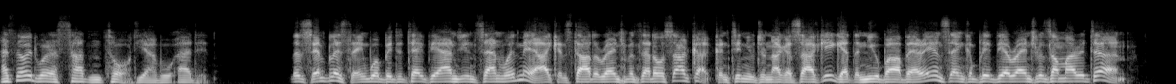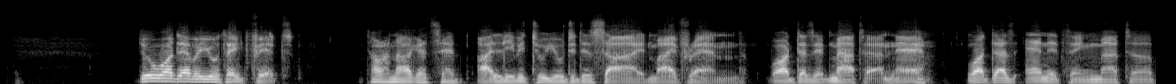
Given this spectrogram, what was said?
as though it were a sudden thought, Yabu added, the simplest thing would be to take the Anjin-san with me. I can start arrangements at Osaka, continue to Nagasaki, get the new barbarians, then complete the arrangements on my return. Do whatever you think fit. Toranaga said, I leave it to you to decide, my friend. What does it matter, ne? What does anything matter?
